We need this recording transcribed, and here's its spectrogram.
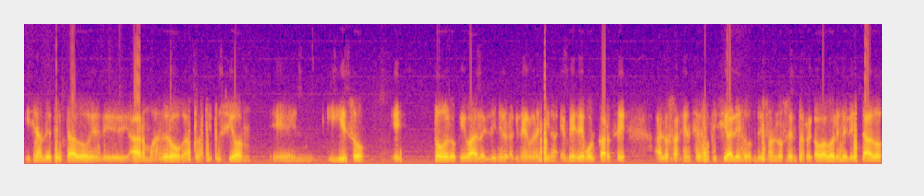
y se han detectado desde armas, drogas, prostitución, eh, y eso es todo lo que va el dinero de la criminalidad clandestina. En vez de volcarse a las agencias oficiales donde son los entes recaudadores del Estado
